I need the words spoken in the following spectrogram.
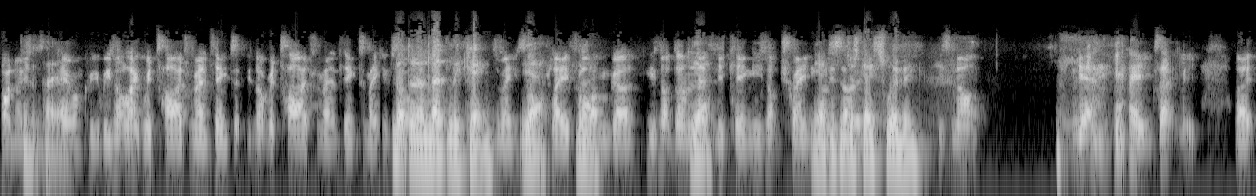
Well, no, he Doesn't doesn't say that. one cricket, but he's not like retired from anything. To, he's not retired from anything to make not done a Ledley King. to make himself Yeah, play for no. longer. He's not done a Yeah. Leslie King. He's not training yeah, on doesn't own. just go swimming. He's not. Yeah, yeah, exactly. Like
